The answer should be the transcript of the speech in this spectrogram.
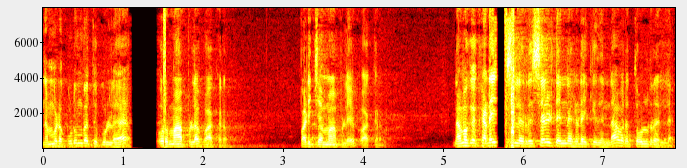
நம்மட குடும்பத்துக்குள்ள ஒரு மாப்பிள்ளை பார்க்குறோம். படிச்ச மாப்பிள்ளைய பார்க்குறோம். நமக்கு கடைசியில் ரிசல்ட் என்ன கிடைக்குதுன்னா அவரை தொல்றல்ல.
